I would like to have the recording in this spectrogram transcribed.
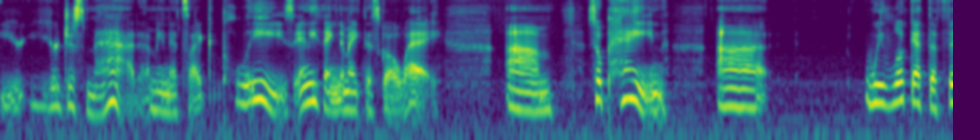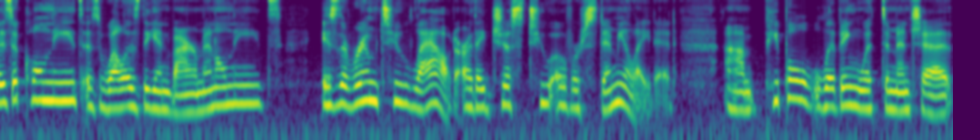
you're you're just mad. I mean, it's like, please, anything to make this go away. Um, so pain. Uh, we look at the physical needs as well as the environmental needs. Is the room too loud? Are they just too overstimulated? Um, people living with dementia,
